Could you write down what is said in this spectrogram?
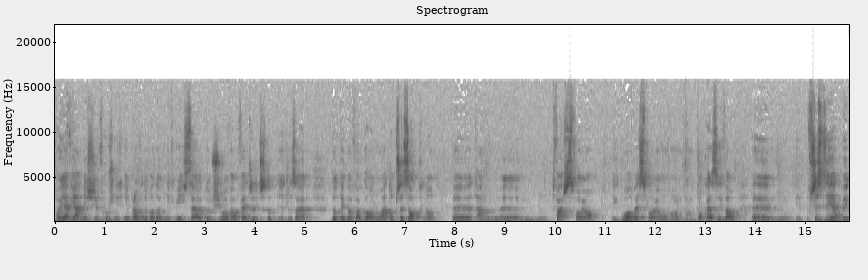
pojawianie się w różnych nieprawdopodobnych miejscach, a to usiłował wedrzeć do, za, do tego wagonu, a to przez okno y, tam twarz swoją i głowę swoją pokazywał. Wszyscy jakby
